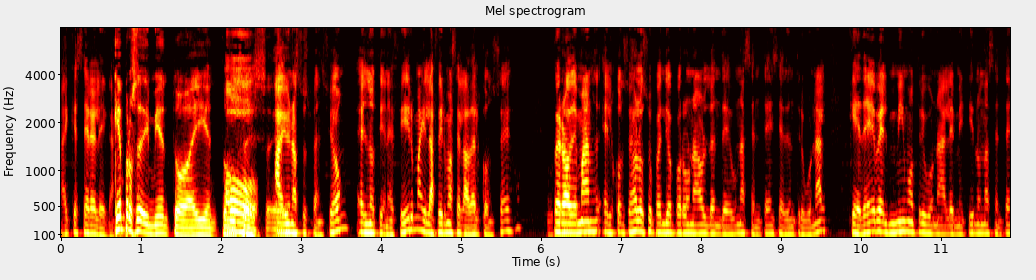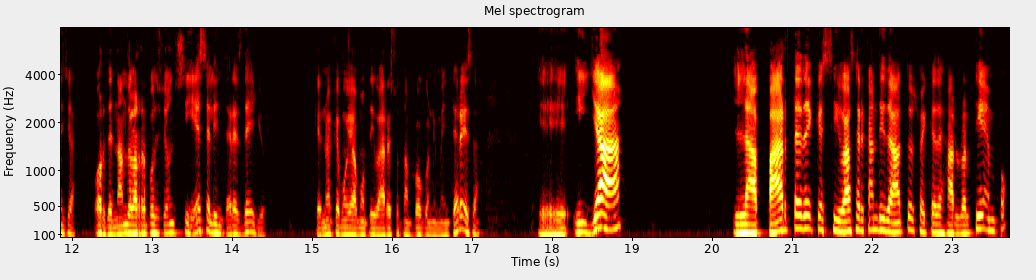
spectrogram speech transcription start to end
Hay que ser elegante. ¿Qué procedimiento hay entonces? O eh, hay una suspensión, él no tiene firma y la firma se la da el Consejo, pero además el Consejo lo suspendió por una orden de una sentencia de un tribunal que debe el mismo tribunal emitir una sentencia ordenando la reposición si es el interés de ellos, que no es que me voy a motivar eso tampoco ni me interesa. Eh, y ya la parte de que si va a ser candidato, eso hay que dejarlo al tiempo.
